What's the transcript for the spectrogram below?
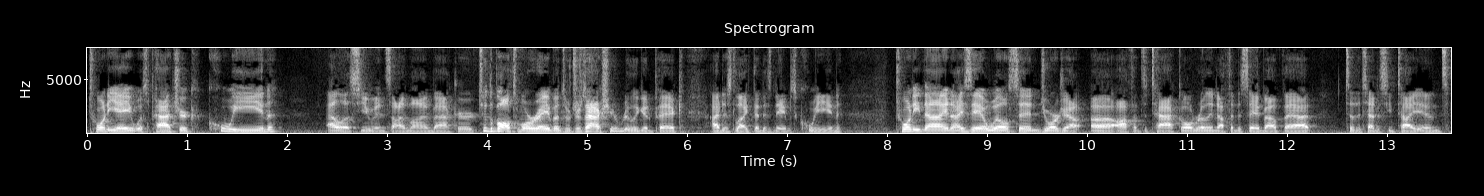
28 was Patrick Queen, LSU inside linebacker, to the Baltimore Ravens, which was actually a really good pick. I just like that his name's Queen. 29, Isaiah Wilson, Georgia uh, offensive tackle. Really nothing to say about that. To the Tennessee Titans.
